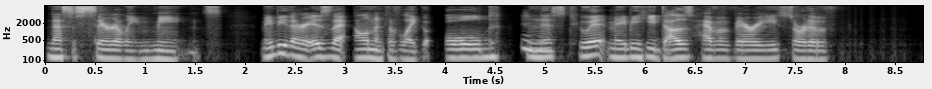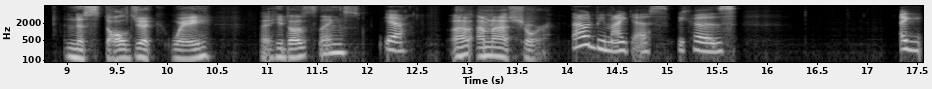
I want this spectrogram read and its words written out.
necessarily means. Maybe there is that element of like oldness to it. Maybe he does have a very sort of nostalgic way that he does things. Yeah. I- I'm not sure. That would be my guess because I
